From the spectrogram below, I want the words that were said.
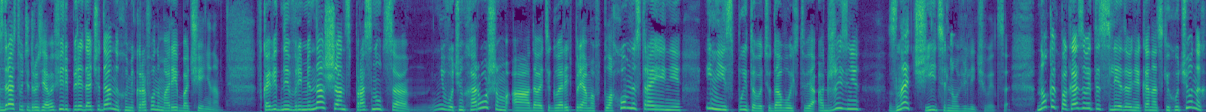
Здравствуйте, друзья! В эфире передача данных у микрофона Мария Баченина. В ковидные времена шанс проснуться не в очень хорошем, а давайте говорить прямо в плохом настроении и не испытывать удовольствия от жизни – значительно увеличивается. Но, как показывает исследование канадских ученых,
